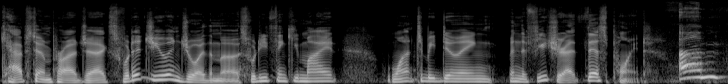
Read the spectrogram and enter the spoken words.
capstone projects, what did you enjoy the most? What do you think you might want to be doing in the future at this point? Um,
